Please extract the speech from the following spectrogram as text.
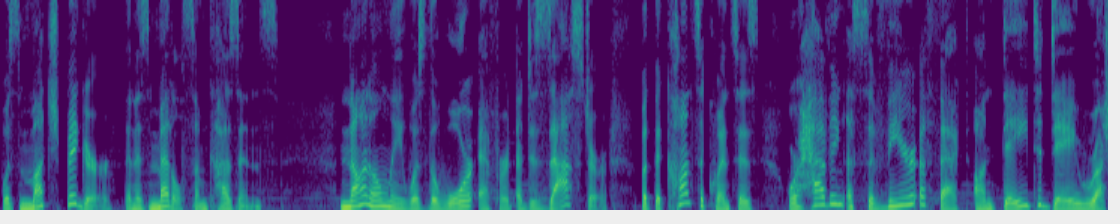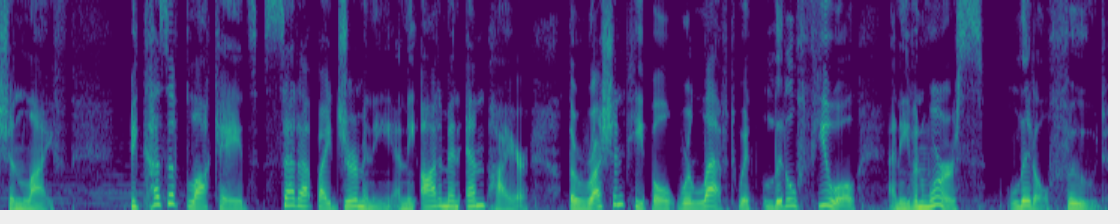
was much bigger than his meddlesome cousins. Not only was the war effort a disaster, but the consequences were having a severe effect on day to day Russian life. Because of blockades set up by Germany and the Ottoman Empire, the Russian people were left with little fuel and, even worse, little food.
